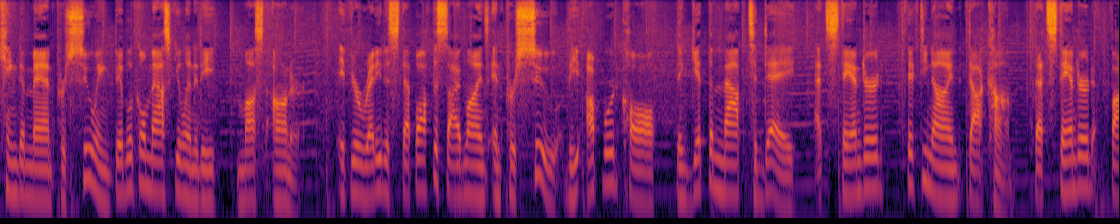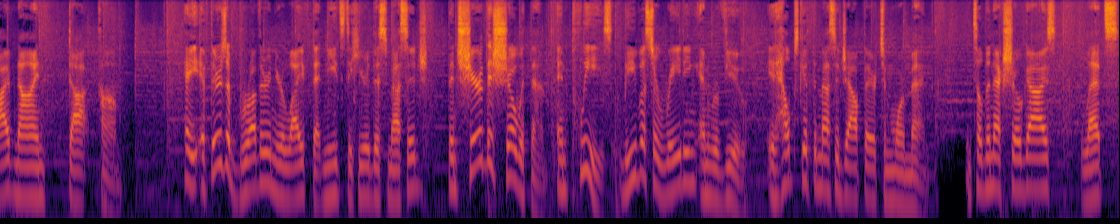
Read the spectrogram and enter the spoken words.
kingdom man pursuing biblical masculinity must honor. If you're ready to step off the sidelines and pursue the upward call, then get the map today at standard59.com. That's standard59.com. Hey, if there's a brother in your life that needs to hear this message, then share this show with them and please leave us a rating and review. It helps get the message out there to more men. Until the next show, guys, let's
